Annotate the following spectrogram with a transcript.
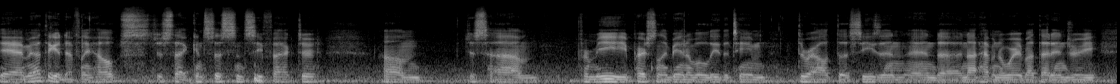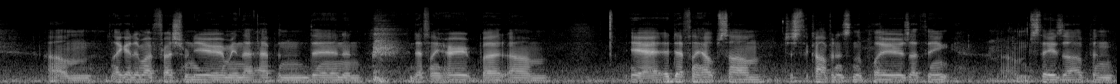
Yeah, I mean, I think it definitely helps, just that consistency factor. Um, just um, for me personally, being able to lead the team throughout the season and uh, not having to worry about that injury. Um, like I did my freshman year, I mean, that happened then and it definitely hurt. But um, yeah, it definitely helps some. Just the confidence in the players, I think, um, stays up and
